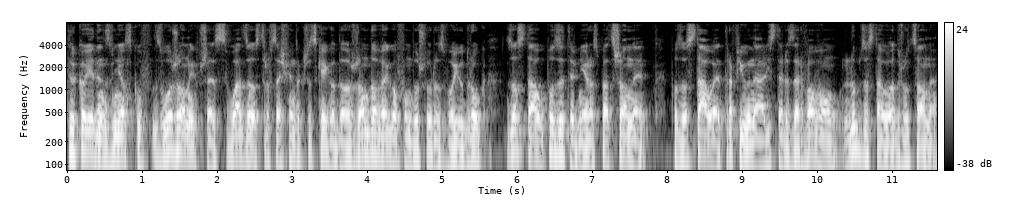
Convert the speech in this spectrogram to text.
Tylko jeden z wniosków złożonych przez władze Ostrowca Świętokrzyskiego do Rządowego Funduszu Rozwoju Dróg został pozytywnie rozpatrzony. Pozostałe trafiły na listę rezerwową lub zostały odrzucone.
